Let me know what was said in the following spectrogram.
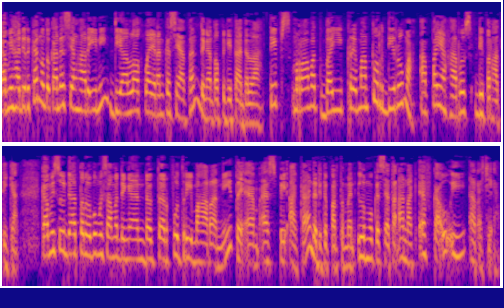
Kami hadirkan untuk Anda siang hari ini dialog layanan kesehatan dengan topik kita adalah tips merawat bayi prematur di rumah. Apa yang harus diperhatikan? Kami sudah terhubung bersama dengan Dr. Putri Maharani, TMSPAK dari Departemen Ilmu Kesehatan Anak FKUI RACM.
